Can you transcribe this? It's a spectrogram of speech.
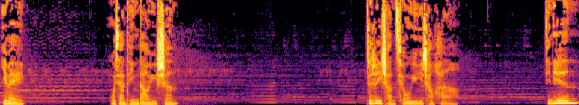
因为我想听到雨声。真是一场秋雨一场寒啊！今天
